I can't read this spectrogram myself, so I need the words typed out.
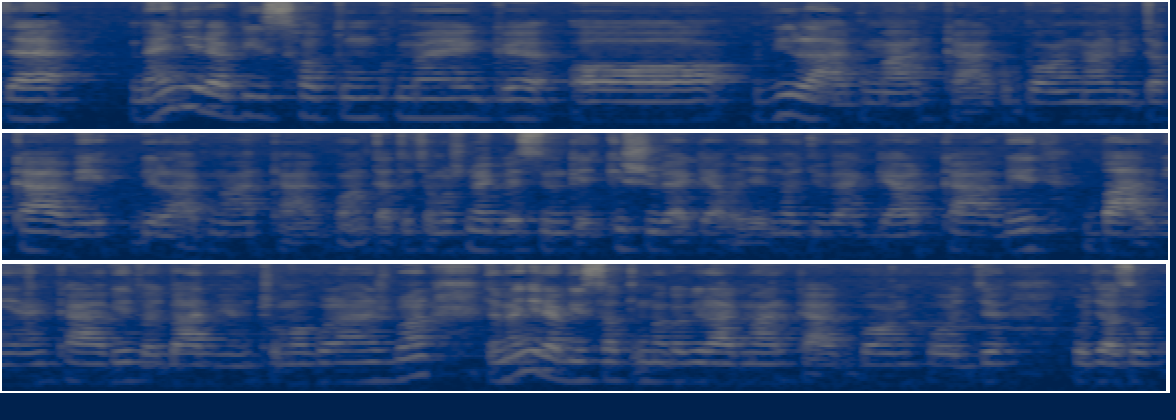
de mennyire bízhatunk meg a világmárkákban, mármint a kávé világmárkákban. Tehát, hogyha most megveszünk egy kis üveggel, vagy egy nagy üveggel kávét, bármilyen kávét, vagy bármilyen csomagolásban, de mennyire bízhatunk meg a világmárkákban, hogy, hogy azok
